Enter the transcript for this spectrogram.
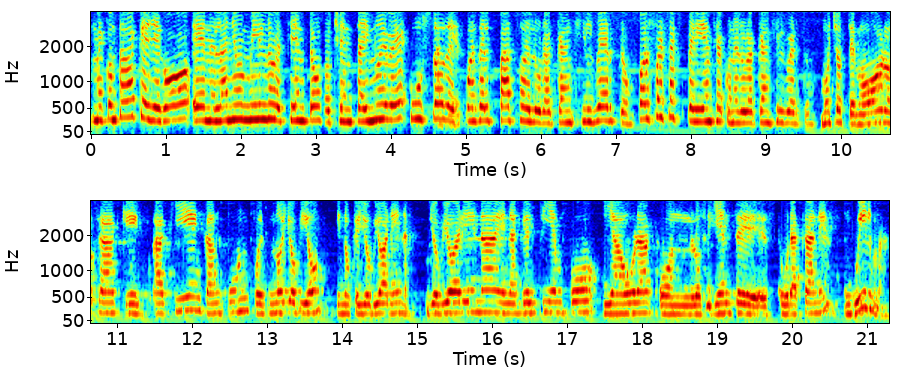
Me contaba que llegó en el año 1989, justo después del paso del huracán Gilberto. ¿Cuál fue esa experiencia con el huracán Gilberto? Mucho temor, o sea que aquí en Cancún pues no llovió, sino que llovió arena. Llovió arena en aquel tiempo y ahora con los siguientes huracanes, Wilma.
